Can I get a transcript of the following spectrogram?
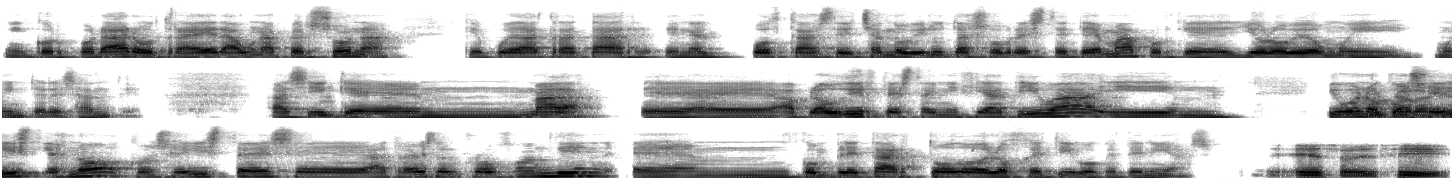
incorporar o traer a una persona que pueda tratar en el podcast de Echando Viruta sobre este tema porque yo lo veo muy, muy interesante. Así que mm, nada, eh, aplaudirte esta iniciativa y, bueno, conseguiste, ¿no? Conseguiste eh, a través del crowdfunding em, completar todo el objetivo que tenías. Eso es, sí.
